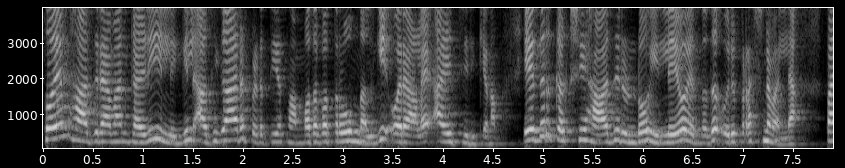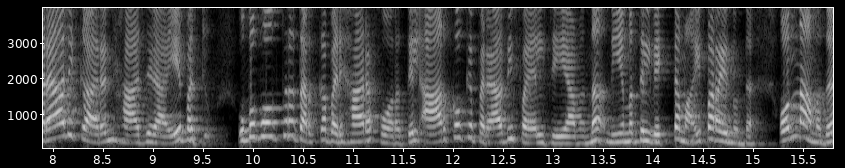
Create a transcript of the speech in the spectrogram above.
സ്വയം ഹാജരാവാൻ കഴിയില്ലെങ്കിൽ അധികാരപ്പെടുത്തിയ സമ്മതപത്രവും നൽകി ഒരാളെ അയച്ചിരിക്കണം. എതിർ കക്ഷി ഹാജരുണ്ടോ ഇല്ലയോ എന്നത് ഒരു പ്രശ്നമല്ല. പരാതിക്കാരൻ ഹാജരായേ പറ്റൂ. ഉപഭോക്തൃ തർക്ക പരിഹാര ഫോറത്തിൽ ആർക്കൊക്കെ പരാതി ഫയൽ ചെയ്യാമെന്ന് നിയമത്തിൽ വ്യക്തമായി പറയുന്നുണ്ട്. ഒന്നാമത്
